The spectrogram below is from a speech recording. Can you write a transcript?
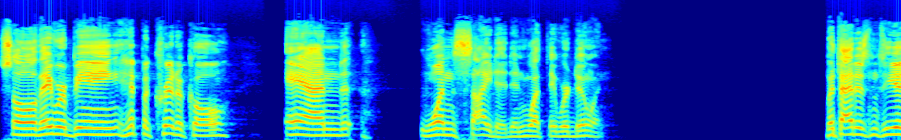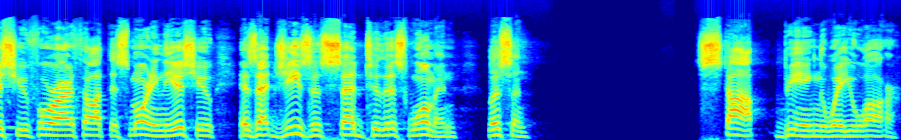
So they were being hypocritical and one sided in what they were doing. But that isn't the issue for our thought this morning. The issue is that Jesus said to this woman, Listen, stop being the way you are.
